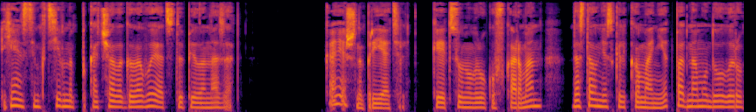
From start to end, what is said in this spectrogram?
Я инстинктивно покачала головой и отступила назад. «Конечно, приятель». Кейт сунул руку в карман, достал несколько монет по одному доллару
